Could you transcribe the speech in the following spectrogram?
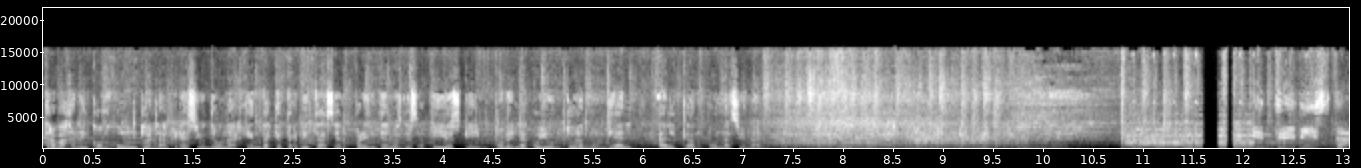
trabajan en conjunto en la creación de una agenda que permita hacer frente a los desafíos que impone la coyuntura mundial al campo nacional. Entrevista.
